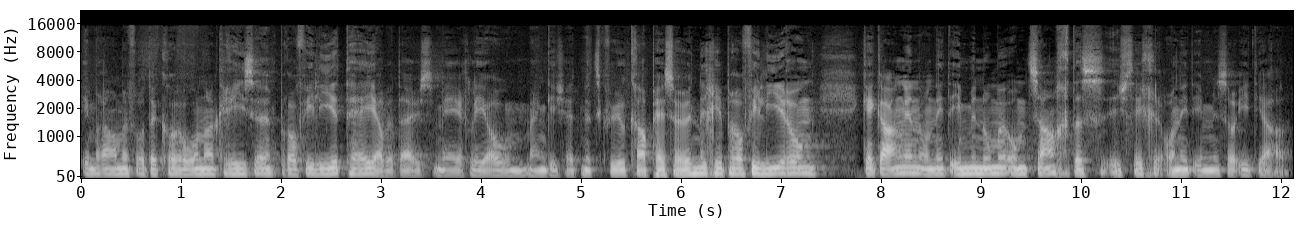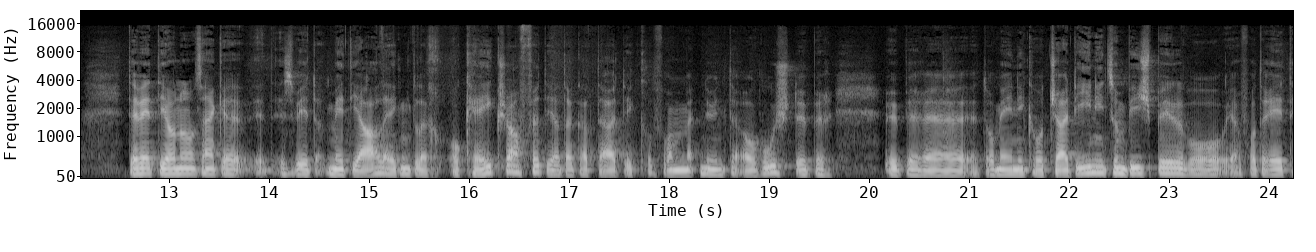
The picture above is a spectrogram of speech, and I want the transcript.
im Rahmen der Corona-Krise profiliert haben, aber da ist mehr ein auch, manchmal hat man das Gefühl, keine persönliche Profilierung gegangen und nicht immer nur um die Sache. Das ist sicher auch nicht immer so ideal. Dann möchte ich auch noch sagen, es wird medial eigentlich okay geschaffen. Ich habe da gerade den Artikel vom 9. August über über äh, Domenico Giardini zum Beispiel, wo ja von der ETH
